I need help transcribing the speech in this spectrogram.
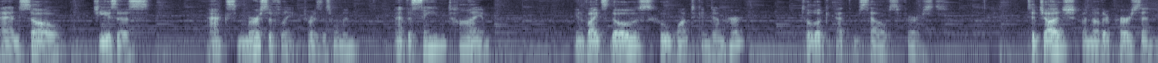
And so Jesus acts mercifully towards this woman and at the same time invites those who want to condemn her to look at themselves first. To judge another person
